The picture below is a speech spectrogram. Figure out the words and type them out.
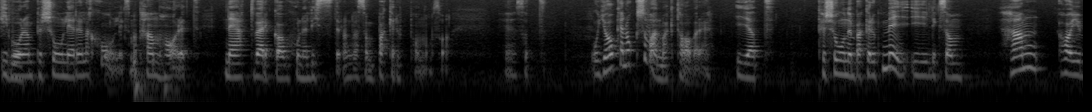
I vår personliga relation. Liksom, att han har ett nätverk av journalister och andra som backar upp honom. Och, så. Eh, så att, och jag kan också vara en makthavare i att personer backar upp mig i liksom han har ju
